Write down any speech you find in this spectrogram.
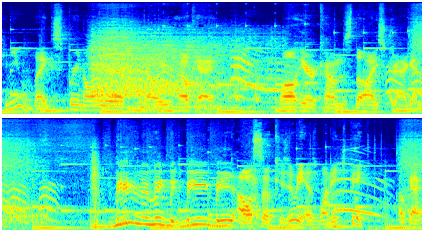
Can you leg spring all the way up? No, okay. Well, here comes the Ice Dragon. Oh, also, Kazooie has 1 HP. Okay.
